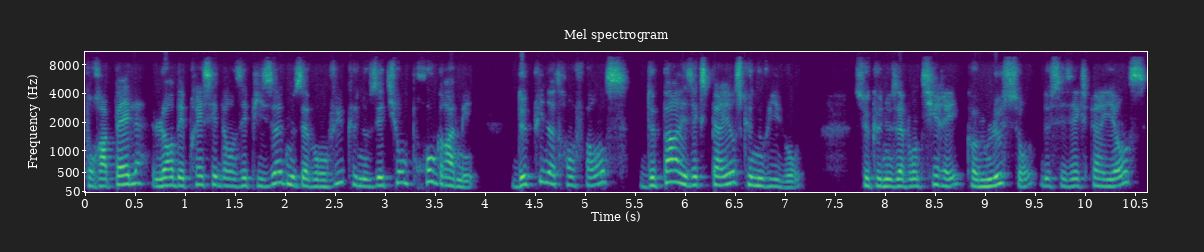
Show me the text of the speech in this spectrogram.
pour rappel, lors des précédents épisodes, nous avons vu que nous étions programmés depuis notre enfance, de par les expériences que nous vivons, ce que nous avons tiré comme leçon de ces expériences,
